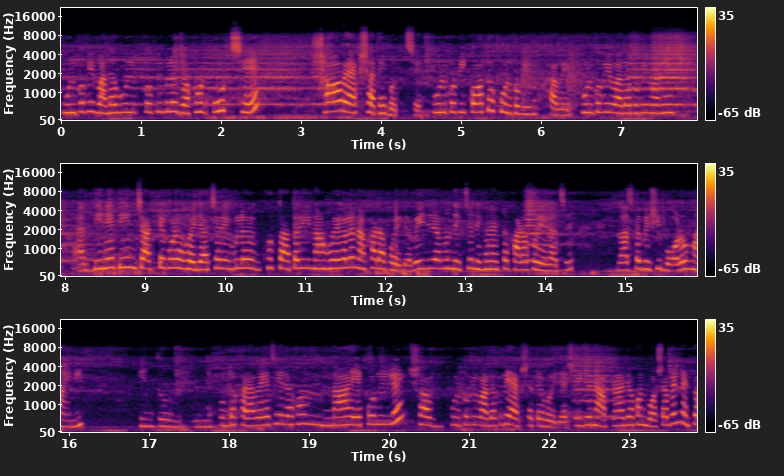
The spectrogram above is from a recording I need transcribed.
ফুলকপি, বাঁধাকপিগুলো যখন উঠছে, সব একসাথে হচ্ছে। ফুলকপি কত ফুলকপি খাবে? ফুলকপি, বাঁধাকপি মানে দিনে তিন, চারটে করে হয়ে যাচ্ছে। আর এগুলো খুব তাড়াতাড়ি না হয়ে গেলে না খারাপ হয়ে যাবে। এই যে যেমন দেখছেন, এখানে একটা খারাপ হয়ে গেছে। গাছটা বেশি বড় হয়নি, কিন্তু ফুলটা খারাপ হয়ে গেছে। এরকম না এ করলে সব ফুলকপি, বাঁধাকপি একসাথে হয়ে যায়। সেই জন্য আপনারা যখন বসাবেন না, একটু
